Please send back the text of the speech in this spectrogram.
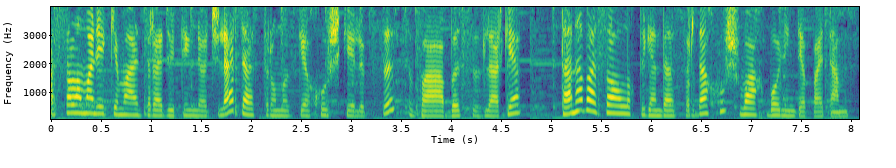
assalomu alaykum aziz radio tinglovchilar. Dasturimizga xush kelibsiz va biz sizlarga tana va sog'liq degan dasturda xushvaqt bo'ling deb aytamiz.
